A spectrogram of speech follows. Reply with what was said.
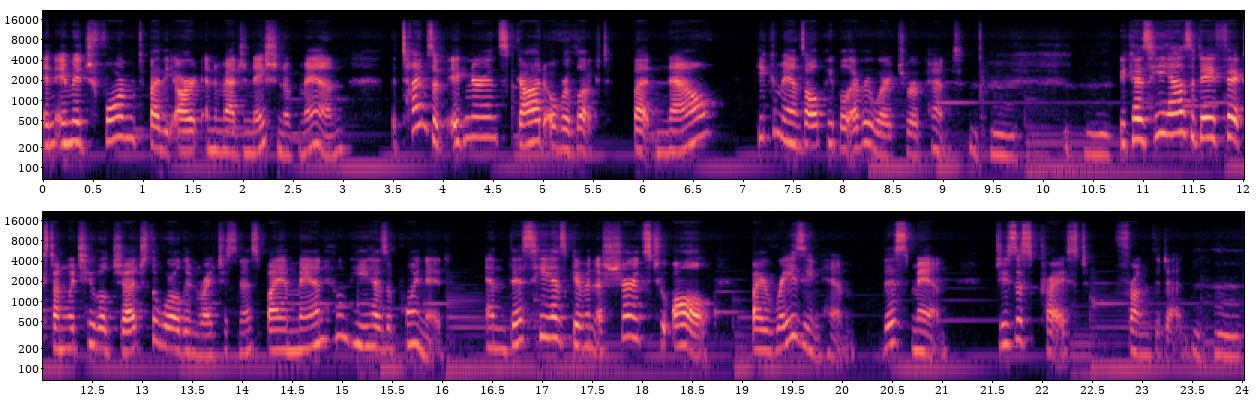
an image formed by the art and imagination of man. The times of ignorance God overlooked, but now he commands all people everywhere to repent. Mm-hmm. Mm-hmm. Because he has a day fixed on which he will judge the world in righteousness by a man whom he has appointed. And this he has given assurance to all by raising him, this man, Jesus Christ, from the dead. Mm-hmm.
